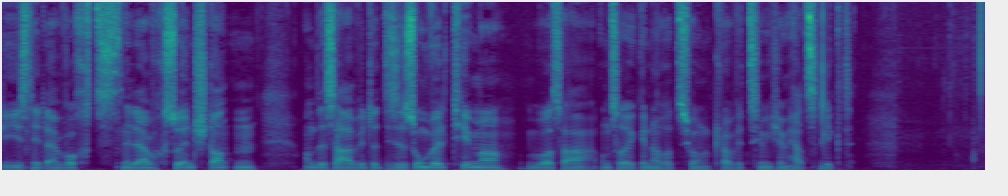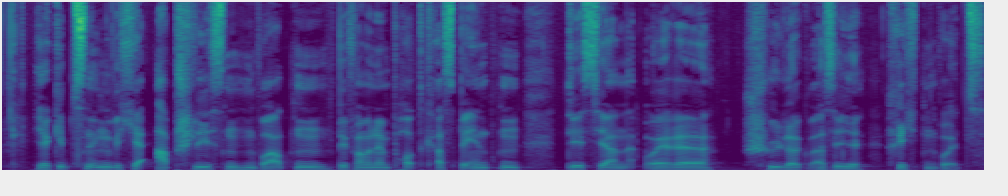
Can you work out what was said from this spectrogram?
Die ist nicht einfach, ist nicht einfach so entstanden. Und das ist auch wieder dieses Umweltthema, was auch unserer Generation, glaube ich, ziemlich am Herzen liegt. Ja, gibt es irgendwelche abschließenden Worten, bevor wir den Podcast beenden, die ihr an eure Schüler quasi richten wollt?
